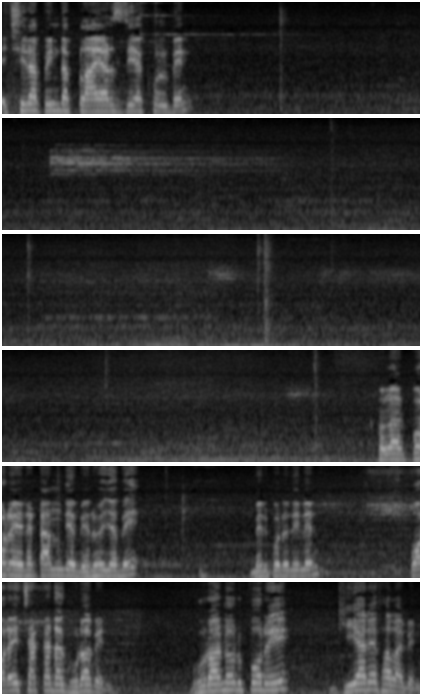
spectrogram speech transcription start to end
এই ছিঁড়া পিনটা প্লায়ার্স দিয়ে খুলবেন। খোলার পরে এটা টান দিয়ে বের হয়ে যাবে। বের করে দিলেন। পরে চাকাটা ঘোরাবেন। ঘোরানোর পরে গিয়ারে ফালাবেন।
